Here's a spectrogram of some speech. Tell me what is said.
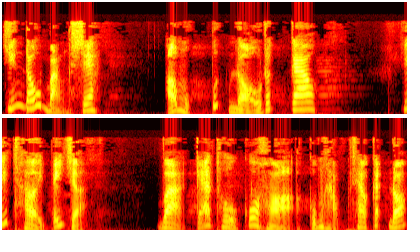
chiến đấu bằng xe, ở một mức độ rất cao với thời bấy giờ, và cả thù của họ cũng học theo cách đó.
